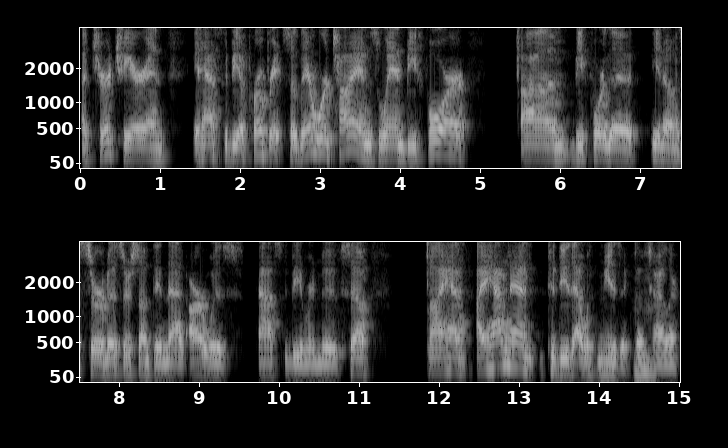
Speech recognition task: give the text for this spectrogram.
a church here and it has to be appropriate. So there were times when before um, before the you know service or something that art was asked to be removed. So I have I haven't had to do that with music though, mm-hmm. Tyler.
